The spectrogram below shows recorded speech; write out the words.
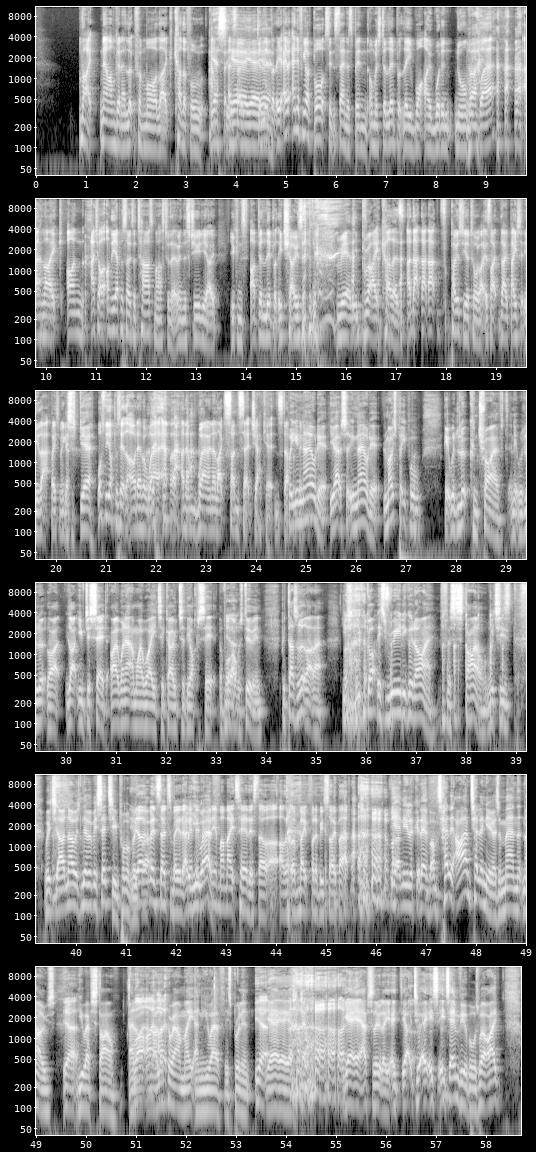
right now I'm going to look for more like colourful. Yes. And yeah, yeah, yeah. deliberately. Anything I've bought since then has been almost deliberately what I wouldn't normally wear. and like on actually on the episodes of Taskmaster that are in the studio, you can I've deliberately chosen really bright colours. And that that that poster you're talking about is like they basically that basically. Goes, It's- yeah. What's the opposite that I would ever wear ever? And then wearing a like sunset jacket and stuff. But you nailed it. You absolutely nailed it. Most people, it would look contrived, and it would look like, like you've just said. I went out of my way to go to the opposite of what Yeah. I was doing, but it doesn't look like that. You've, you've got this really good eye for style, which is, which I know has never been said to you, probably. You know, but- it's been said to me, and if, you if have. any of my mates hear this, though, I'll, I'll make fun of me so bad. yeah, and you look at them. But I'm telling, I am telling you, as a man that knows, Yeah. you have style. And, Well, I, and I, I- look I- around, mate, and you have. It's brilliant. Yeah. yeah, yeah, yeah, yeah, yeah, absolutely. It- it's it's enviable as well. I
